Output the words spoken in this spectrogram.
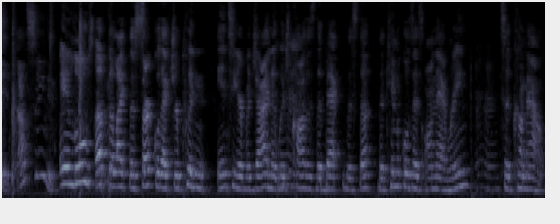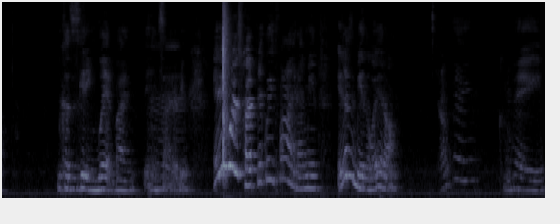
it. I've seen it. it lubes up the like the circle that you're putting into your vagina, which Mhm. causes the back the stuff the chemicals that's on that ring Mhm. to come out because it's getting wet by the inside of Mhm. you, and it works perfectly fine. I mean, it doesn't be in the way at all. Okay. Hey.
